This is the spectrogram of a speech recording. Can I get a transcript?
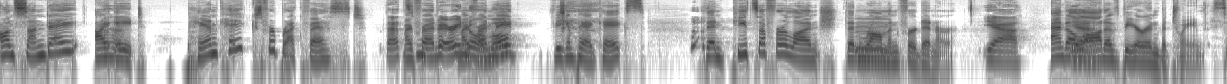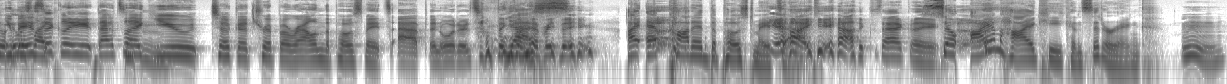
on Sunday I Uh-huh. ate pancakes for breakfast. That's my friend very my friend made vegan pancakes. then pizza for lunch, then ramen for dinner. yeah. And a Mm. Yeah. lot of beer in between. So You it was like basically, that's like you took a trip around the Postmates app and ordered something from everything. I Epcotted the Postmates Yeah, app. yeah, exactly. So I am high key considering Mm.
